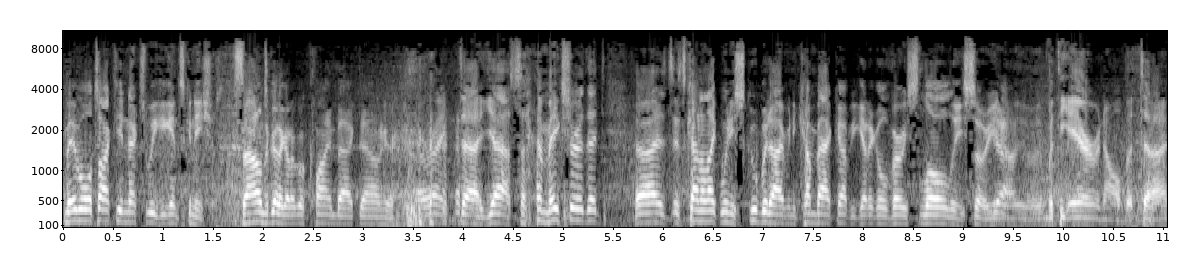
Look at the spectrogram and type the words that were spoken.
Maybe we'll talk to you next week against Canisius. Sounds good. I got to go climb back down here. All right. Uh, yes. Make sure that uh, it's, it's kind of like when you scuba dive and you come back up, you got to go very slowly, so you yeah. know with the air and all. But uh,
